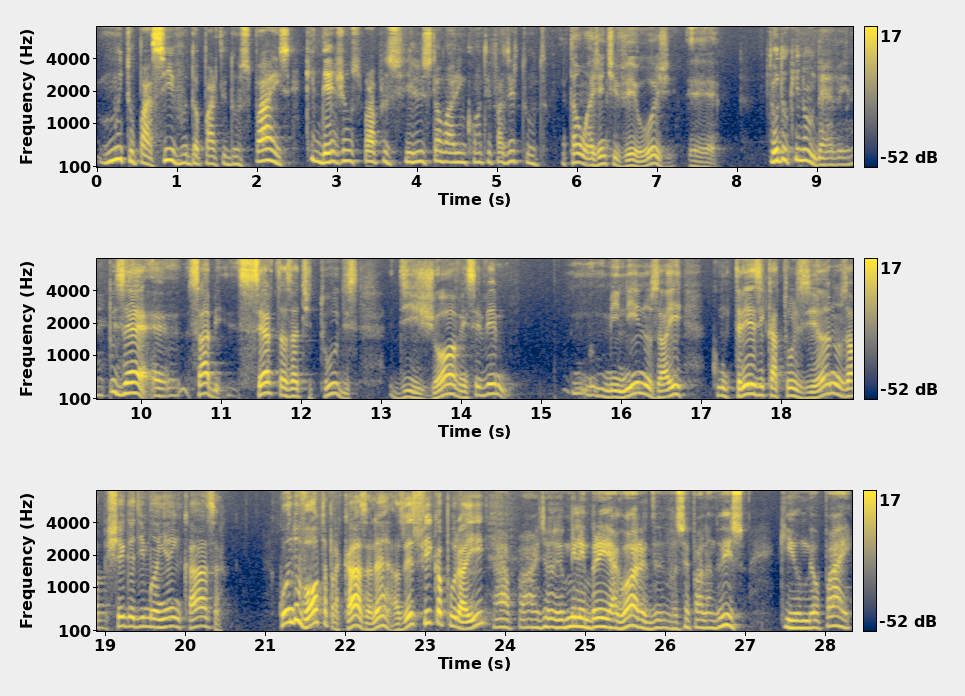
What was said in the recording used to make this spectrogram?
muito passivo da parte dos pais que deixam os próprios filhos tomarem conta e fazer tudo. Então, a gente vê hoje. É... Tudo que não devem, né? Pois é, é sabe, certas atitudes de jovens, você vê meninos aí com 13, 14 anos, chega de manhã em casa. Quando volta para casa, né? Às vezes fica por aí. Rapaz, eu, eu me lembrei agora, de você falando isso, que o meu pai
